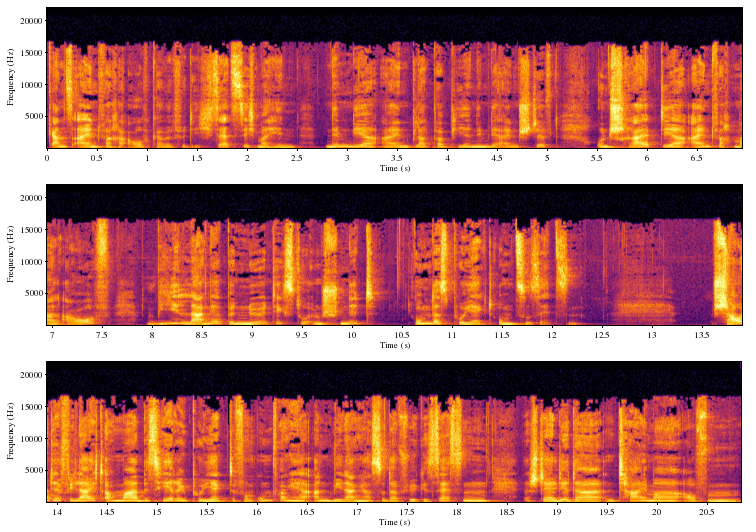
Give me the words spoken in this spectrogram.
ganz einfache Aufgabe für dich. Setz dich mal hin, nimm dir ein Blatt Papier, nimm dir einen Stift und schreib dir einfach mal auf, wie lange benötigst du im Schnitt, um das Projekt umzusetzen. Schau dir vielleicht auch mal bisherige Projekte vom Umfang her an. Wie lange hast du dafür gesessen? Stell dir da einen Timer auf dem,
